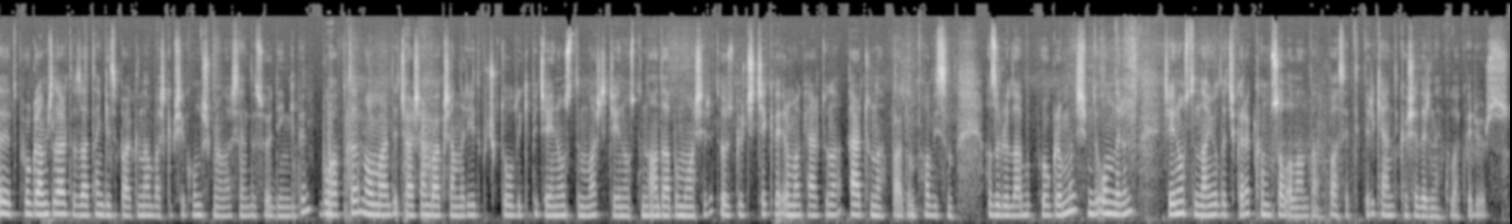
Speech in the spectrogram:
Evet programcılar da zaten Gezi Parkı'ndan başka bir şey konuşmuyorlar senin de söylediğin gibi. Bu hafta normalde çarşamba akşamları 7.30'da olduğu gibi Jane Austen var. Jane Austen'ın Adabı Muaşeret, Özgür Çiçek ve Irmak Ertuna, Ertuna pardon Havis'in hazırlıyorlar bu programı. Şimdi onların Jane Austen'dan yola çıkarak kamusal alandan bahsettikleri kendi köşelerine kulak veriyoruz.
